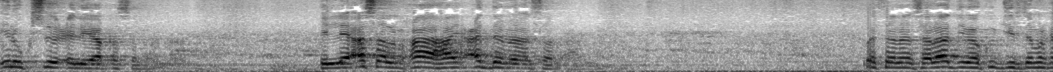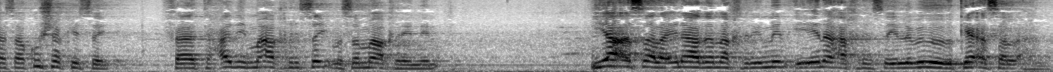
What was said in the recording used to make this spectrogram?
Inuu ku soo celiyaa qasab. Ilaa asal maxaa ahay? Caddama asal ahay. Maalan salaaddii baa ku jirta markaasaa ku shakisay. Faatixadii ma akrisay mase ma akrinin yaa asala inaadan akrinin iyo inaa akrisay labadooda kee asal ahna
